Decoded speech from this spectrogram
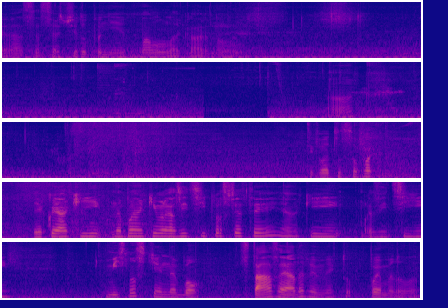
Treba se srčit úplně malou lékárnou. Tak. Ty vole, to jsou fakt jako nějaký, nebo nějaký mrazící prostě ty, nějaký mrazící místnosti, nebo stáze, já nevím, jak to pojmenovat.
